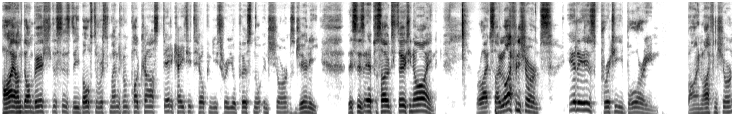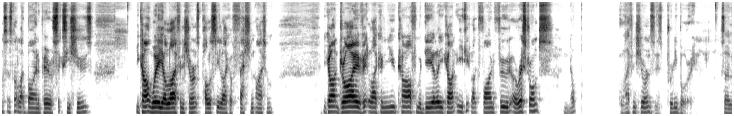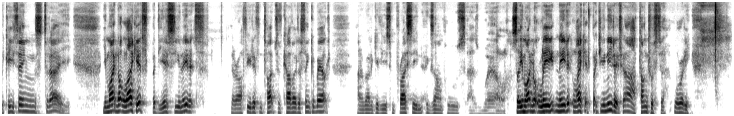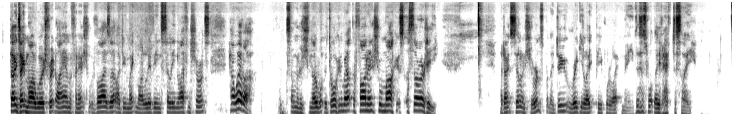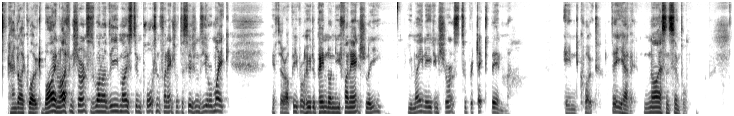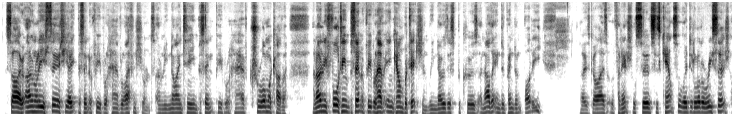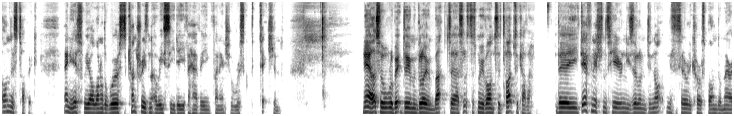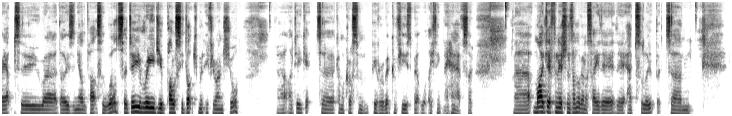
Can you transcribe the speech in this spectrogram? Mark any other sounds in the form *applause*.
Hi, I'm Don Bish. This is the Bolster Risk Management podcast dedicated to helping you through your personal insurance journey. This is episode 39. Right, so life insurance, it is pretty boring. Buying life insurance, it's not like buying a pair of sexy shoes. You can't wear your life insurance policy like a fashion item. You can't drive it like a new car from a dealer. You can't eat it like fine food at a restaurant. Nope. Life insurance is pretty boring. So, the key things today you might not like it, but yes, you need it. There are a few different types of cover to think about. And I'm going to give you some pricing examples as well. So, you might not need it, like it, but you need it. Ah, tongue twister already. Don't take my word for it. I am a financial advisor. I do make my living selling life insurance. However, someone should know what they're talking about the Financial Markets Authority. They don't sell insurance, but they do regulate people like me. This is what they have to say. And I quote Buying life insurance is one of the most important financial decisions you'll make. If there are people who depend on you financially, you may need insurance to protect them. End quote. There you have it. Nice and simple. So, only 38% of people have life insurance, only 19% people have trauma cover, and only 14% of people have income protection. We know this because another independent body, those guys at the Financial Services Council, they did a lot of research on this topic. And yes, we are one of the worst countries in the OECD for having financial risk protection. Now, that's all a bit doom and gloom, but uh, so let's just move on to types of cover. The definitions here in New Zealand do not necessarily correspond or marry up to uh, those in the other parts of the world. So, do read your policy document if you're unsure? Uh, I do get uh, come across some people are a bit confused about what they think they have. So, uh, my definitions, I'm not going to say they're, they're absolute, but um,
